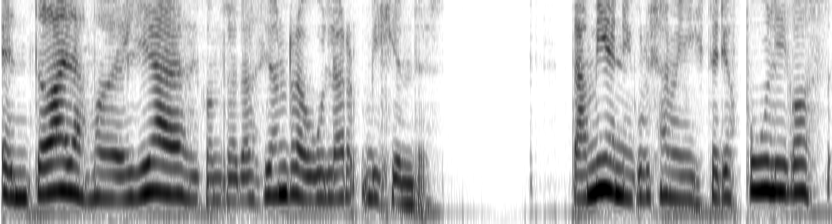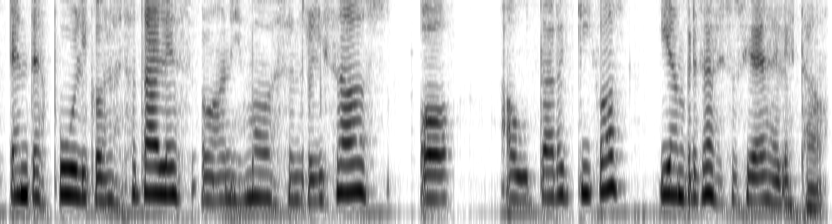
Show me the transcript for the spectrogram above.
en todas las modalidades de contratación regular vigentes. También incluye ministerios públicos, entes públicos no estatales, organismos centralizados o autárquicos y empresas y sociedades del Estado.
